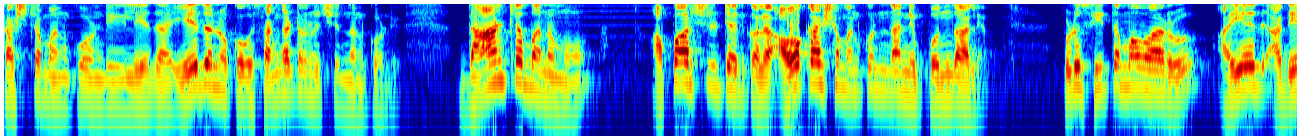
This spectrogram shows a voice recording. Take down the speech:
కష్టం అనుకోండి లేదా ఏదైనా ఒక సంఘటన వచ్చింది అనుకోండి దాంట్లో మనము ఆపర్చునిటీ అనుకోవాలి అవకాశం అనుకుని దాన్ని పొందాలి. ఇప్పుడు సీతమ్మ వారు అయో అదే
